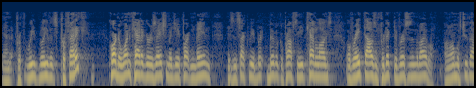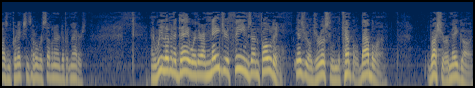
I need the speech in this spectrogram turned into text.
And we believe it's prophetic. According to one categorization by J. Barton Payne, his Encyclopedia of Biblical Prophecy, he catalogs over 8,000 predictive verses in the Bible on almost 2,000 predictions on over 700 different matters. And we live in a day where there are major themes unfolding Israel, Jerusalem, the temple, Babylon, Russia or Magog,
